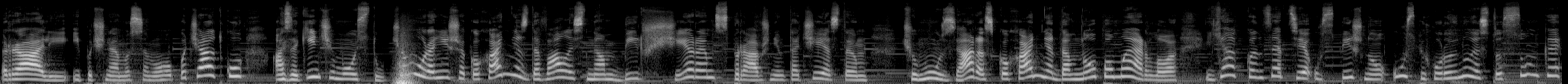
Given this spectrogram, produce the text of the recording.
реалії і почнемо з самого початку, а закінчимо ось тут. Чому раніше кохання здавалось нам більш щирим, справжнім та чистим? Чому зараз кохання давно померло? Як концепція успішного успіху руйнує стосунки,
